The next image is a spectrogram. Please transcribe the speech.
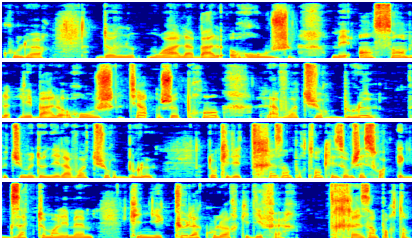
couleur. Donne-moi la balle rouge. Mais ensemble, les balles rouges. Tiens, je prends la voiture bleue. Peux-tu me donner la voiture bleue? Donc il est très important que les objets soient exactement les mêmes, qu'il n'y ait que la couleur qui diffère très important.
